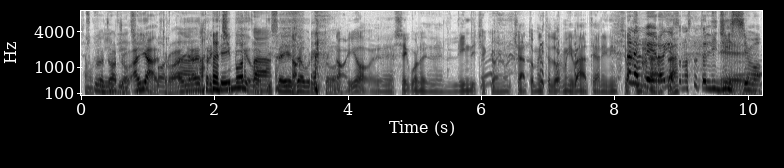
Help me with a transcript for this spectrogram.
Siamo Scusa finiti, Giorgio, hai altro? porta- Hai altri temi porta- o ti sei No, esaurito? No, io eh, seguo le- l'indice che ho enunciato mentre dormivate all'inizio. Non è vero, io sono stato ligissimo.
